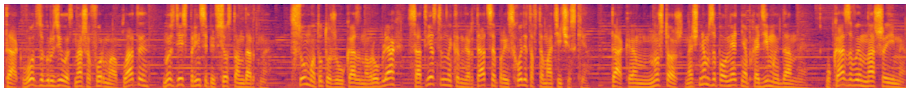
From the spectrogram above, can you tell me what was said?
Так, вот загрузилась наша форма оплаты, но здесь в принципе все стандартно. Сумма тут уже указана в рублях, соответственно, конвертация происходит автоматически. Так, эм, ну что ж, начнем заполнять необходимые данные. Указываем наше имя.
